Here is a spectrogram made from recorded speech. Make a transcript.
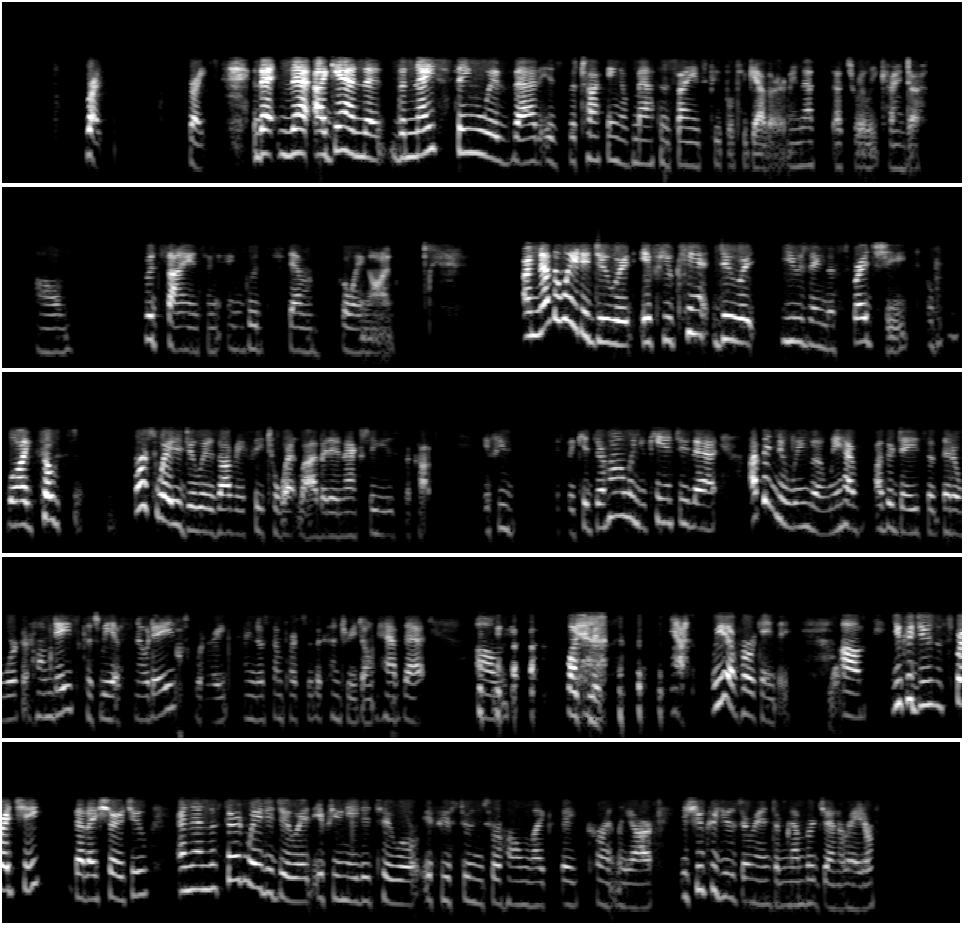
Right. And that, that again, the the nice thing with that is the talking of math and science people together. I mean, that's that's really kind of um, good science and, and good STEM going on. Another way to do it, if you can't do it using the spreadsheet, like so, first way to do it is obviously to wet lab it and actually use the cups. If you if the kids are home and you can't do that, up in New England, we have other days that, that are work at home days because we have snow days where I, I know some parts of the country don't have that. Um, Like me. yeah, we have hurricane days. Yeah. Um, you could do the spreadsheet that I showed you. And then the third way to do it, if you needed to, or if your students were home like they currently are, is you could use a random number generator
